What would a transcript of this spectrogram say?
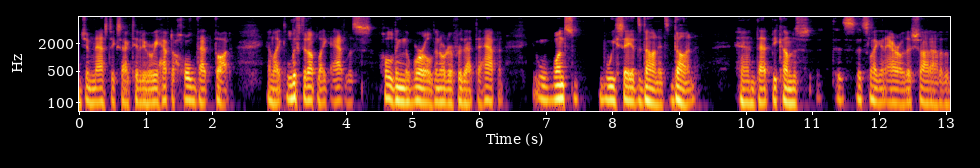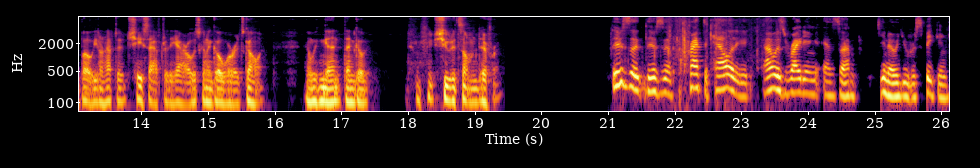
gymnastics activity where we have to hold that thought and like lift it up like Atlas holding the world in order for that to happen. Once we say it's done, it's done. And that becomes, it's, it's like an arrow that's shot out of the bow. You don't have to chase after the arrow. It's going to go where it's going. And we can then go shoot at something different. There's a there's a practicality. I was writing as um, you know you were speaking.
